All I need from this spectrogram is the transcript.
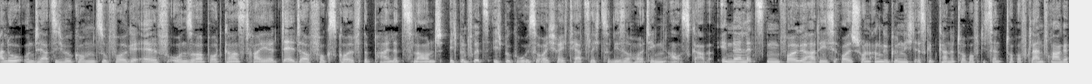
Hallo und herzlich willkommen zu Folge 11 unserer Podcast-Reihe Delta Fox Golf The Pilots Lounge. Ich bin Fritz, ich begrüße euch recht herzlich zu dieser heutigen Ausgabe. In der letzten Folge hatte ich euch schon angekündigt, es gibt keine Top of Descent, Top of Klein Frage.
